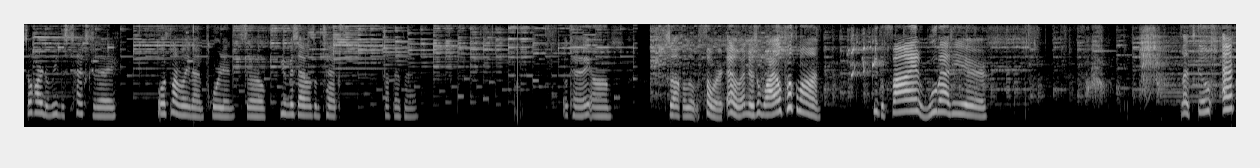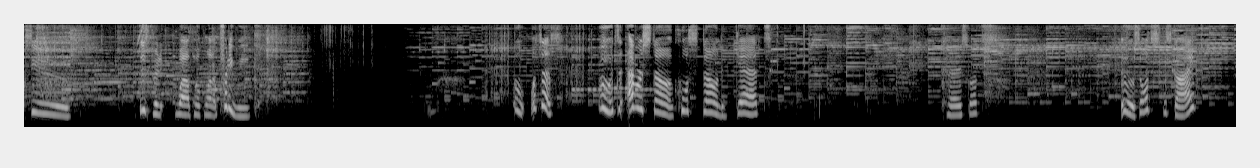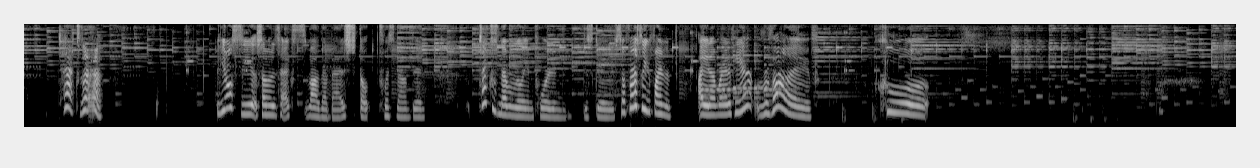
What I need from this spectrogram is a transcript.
so hard to read this text today. Well, it's not really that important, so if you miss out on some text, not that bad. Okay, um, so I'll go a little forward. Oh, and there's a wild Pokemon! You can find Woobat here. Let's go Axew! These pretty wild Pokemon are pretty weak. Ooh, what's this? Ooh, it's an Everstone. Cool stone to get. Okay, so let's... Ooh, so what's this guy? Tax, ah! If you don't see some of the text, not that bad. It's just the Twist Mountain. Text is never really important in this game. So first you find an item right up here. Revive. Cool.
